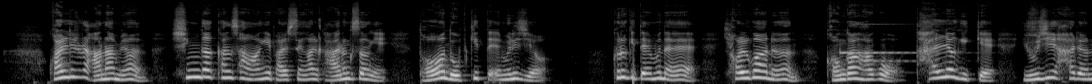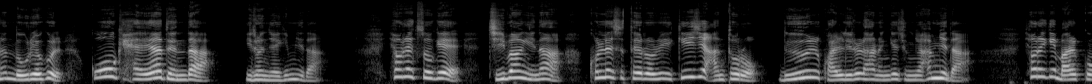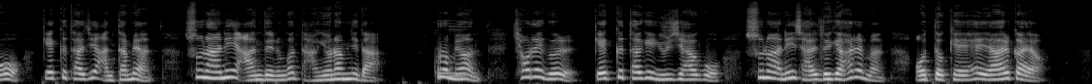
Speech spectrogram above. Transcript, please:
관리를 안 하면 심각한 상황이 발생할 가능성이 더 높기 때문이지요. 그렇기 때문에 혈관은 건강하고 탄력 있게 유지하려는 노력을 꼭 해야 된다. 이런 얘기입니다. 혈액 속에 지방이나 콜레스테롤이 끼지 않도록 늘 관리를 하는 게 중요합니다. 혈액이 맑고 깨끗하지 않다면 순환이 안 되는 건 당연합니다. 그러면 혈액을 깨끗하게 유지하고 순환이 잘 되게 하려면 어떻게 해야 할까요?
